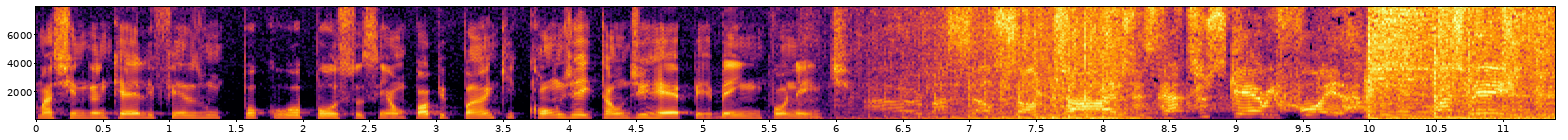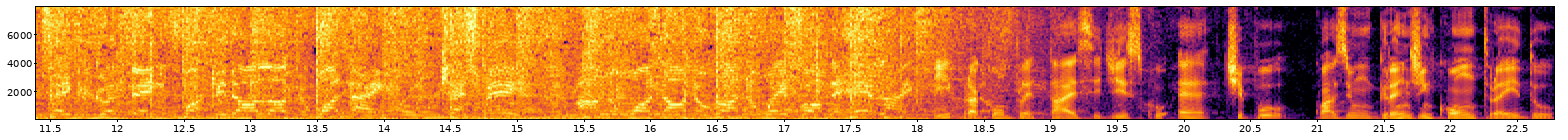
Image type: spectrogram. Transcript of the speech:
Machine Gun Kelly fez um pouco o oposto, assim, é um pop punk com um jeitão de rapper, bem imponente. E para completar esse disco é tipo quase um grande encontro aí do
